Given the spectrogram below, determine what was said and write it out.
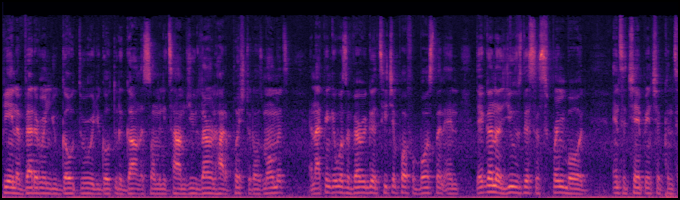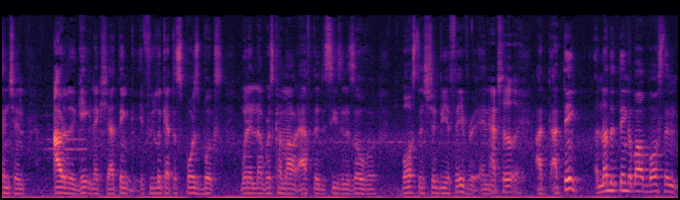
being a veteran, you go through it, you go through the gauntlet so many times, you learn how to push through those moments. And I think it was a very good teaching point for Boston, and they're gonna use this as springboard into championship contention out of the gate next year. I think if you look at the sports books when the numbers come out after the season is over, Boston should be a favorite. And absolutely, I, I think another thing about Boston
